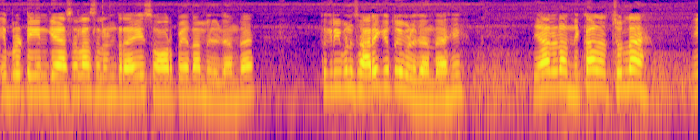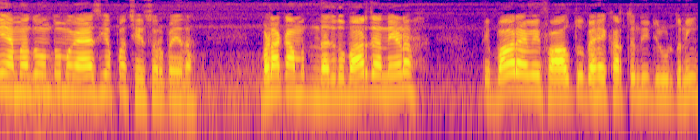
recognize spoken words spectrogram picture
ਇਹ ਪ੍ਰੋਟੀਨ ਗੈਸ ਵਾਲਾ ਸਿਲੰਡਰ ਹੈ ਇਹ 100 ਰੁਪਏ ਦਾ ਮਿਲ ਜਾਂਦਾ ਹੈ। ਤਕਰੀਬਨ ਸਾਰੇ ਕਿਤੋਂ ਹੀ ਮਿਲ ਜਾਂਦਾ ਇਹ। ਤੇ ਆਹ ਜਿਹੜਾ ਨਿੱਕਾ ਜਿਹਾ ਚੁੱਲ੍ਹਾ ਹੈ ਇਹ Amazon ਤੋਂ ਮੰਗਾਇਆ ਸੀ ਆਪਾਂ 600 ਰੁਪਏ ਦਾ। ਬੜਾ ਕੰਮ ਦਿੰਦਾ ਜਦੋਂ ਬਾਹਰ ਜਾਂਦੇ ਆ ਨਾ ਤੇ ਬਾਹਰ ਐਵੇਂ ਫਾਲਤੂ ਪੈਸੇ ਖਰਚਣ ਦੀ ਜ਼ਰੂਰਤ ਨਹੀਂ।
